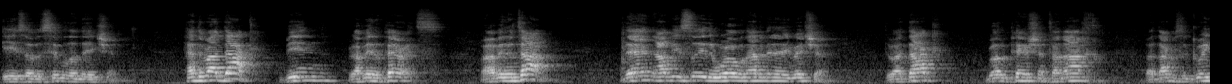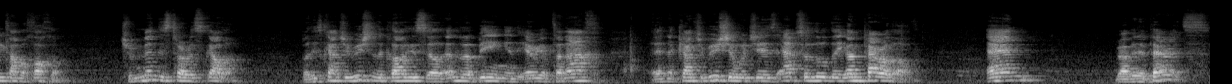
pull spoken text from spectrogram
is of a similar nature. Had the Radak been Rabbeinu Peretz, Rabbeinu Tam, then obviously the world would not have been any richer. The Radak wrote a Perish and Tanakh. Radak was a great Talmid Chacham, tremendous Torah scholar. But his contribution to Klal Yisrael ended up being in the area of Tanakh, and a contribution which is absolutely unparalleled. And Rabbi Peretz,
